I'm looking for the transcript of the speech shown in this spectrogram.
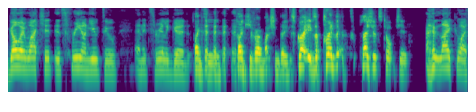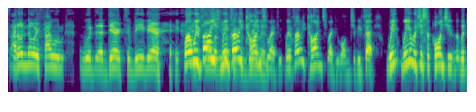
Go and watch it. It's free on YouTube and it's really good. Thank you. Thank you very much indeed. It's great. It was a pleasure to talk to you. Likewise, I don't know if I would would uh, dare to be there. Well, we're very we're very kind to every we're very kind to everyone. To be fair, we we were disappointed that with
